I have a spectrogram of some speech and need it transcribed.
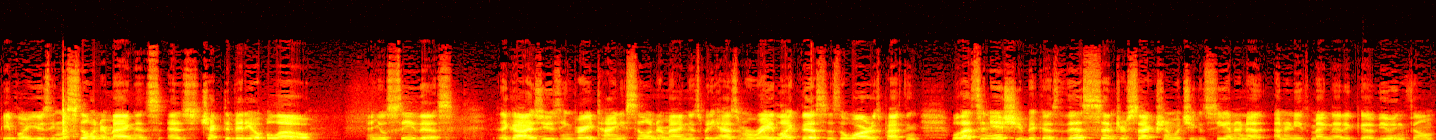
people are using the cylinder magnets, as check the video below and you'll see this the guy's using very tiny cylinder magnets, but he has them arrayed like this as the water is passing. Well, that's an issue because this center section, which you can see underneath magnetic uh, viewing film,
